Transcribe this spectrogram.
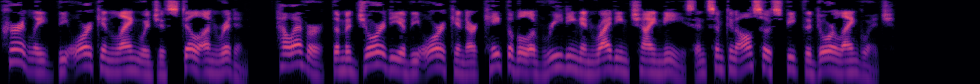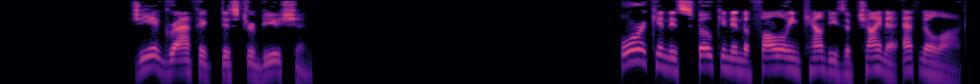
Currently, the Oroqen language is still unwritten. However, the majority of the Oroqen are capable of reading and writing Chinese and some can also speak the Daur language. Geographic distribution Oroqen is spoken in the following counties of China Ethnologue.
